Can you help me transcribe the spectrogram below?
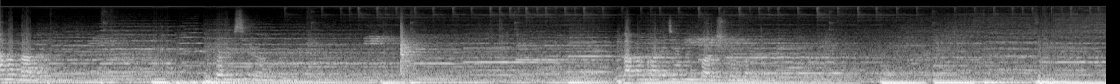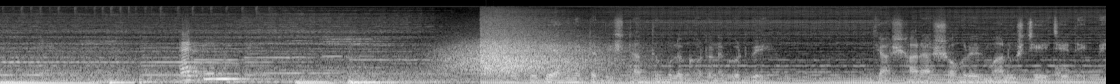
আমার বাবা প্রফেসর রহমান। বাবা কলেজে আমি পড়াশোনা করতাম একদিন দৃষ্টান্তমূলক ঘটনা ঘটবে যা সারা শহরের মানুষ চেয়ে চেয়ে দেখবে।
